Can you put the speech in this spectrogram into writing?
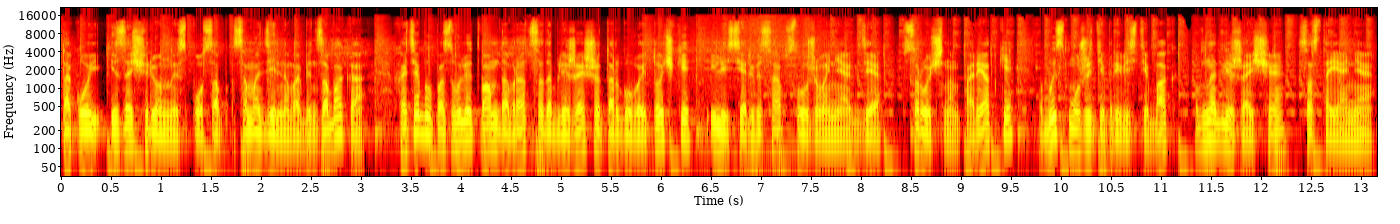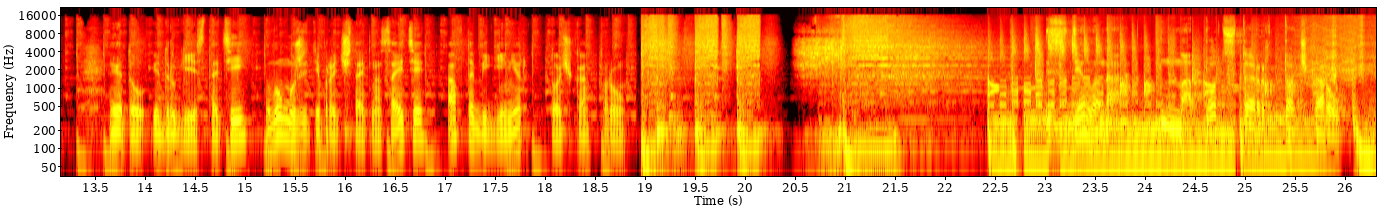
Такой изощренный способ самодельного бензобака хотя бы позволит вам добраться до ближайшей торговой точки или сервиса обслуживания, где в срочном порядке вы сможете привести бак в надлежащее состояние. Эту и другие статьи вы можете прочитать на сайте автобегинер.ру. Сделано на podster.ru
